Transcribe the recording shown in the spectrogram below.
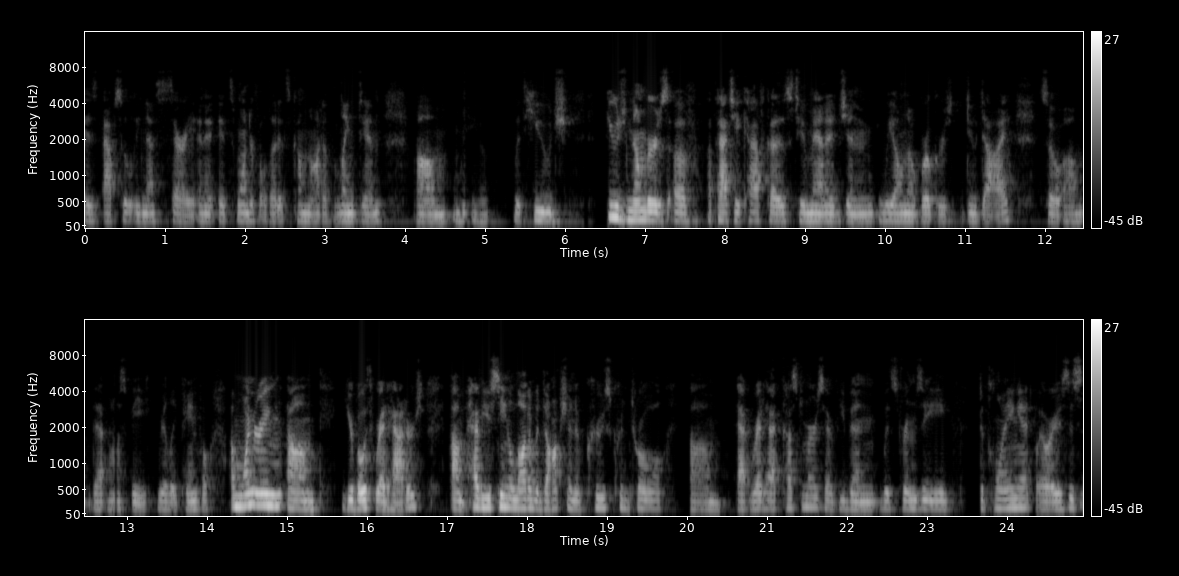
is absolutely necessary. And it, it's wonderful that it's come out of LinkedIn um, you know, with huge, huge numbers of Apache Kafkas to manage. And we all know brokers do die. So um, that must be really painful. I'm wondering, um, you're both Red Hatters. Um, have you seen a lot of adoption of cruise control um, at Red Hat customers? Have you been with Strimzi? deploying it, or is this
